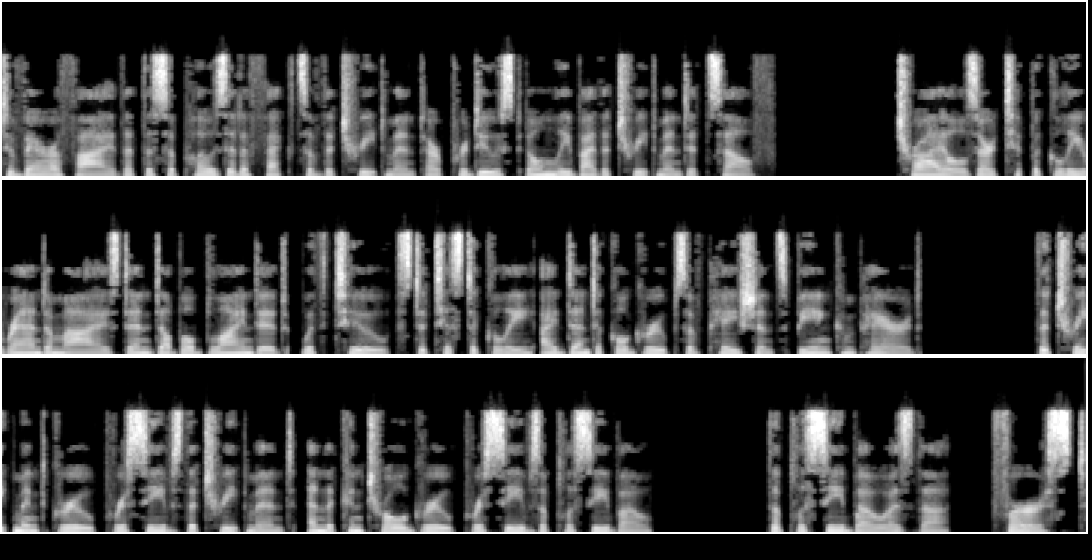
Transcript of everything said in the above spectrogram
to verify that the supposed effects of the treatment are produced only by the treatment itself. Trials are typically randomized and double-blinded, with two statistically identical groups of patients being compared. The treatment group receives the treatment, and the control group receives a placebo. The placebo is the first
